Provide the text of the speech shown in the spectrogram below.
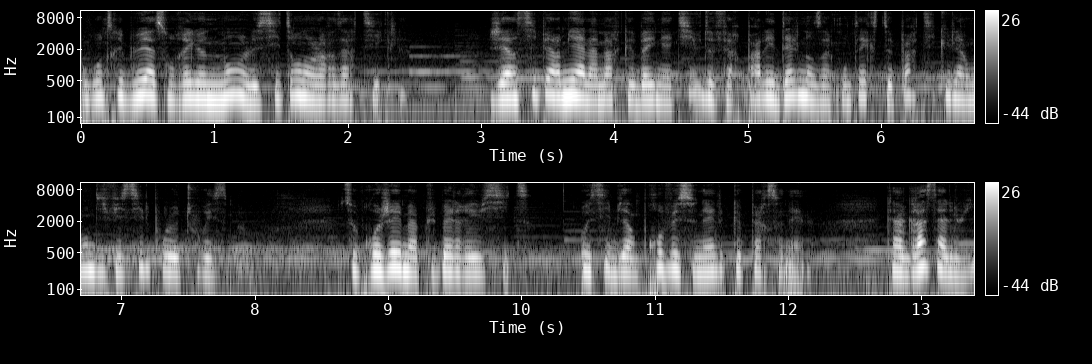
ont contribué à son rayonnement en le citant dans leurs articles. J'ai ainsi permis à la marque By Native de faire parler d'elle dans un contexte particulièrement difficile pour le tourisme. Ce projet est ma plus belle réussite, aussi bien professionnelle que personnelle. Car grâce à lui,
